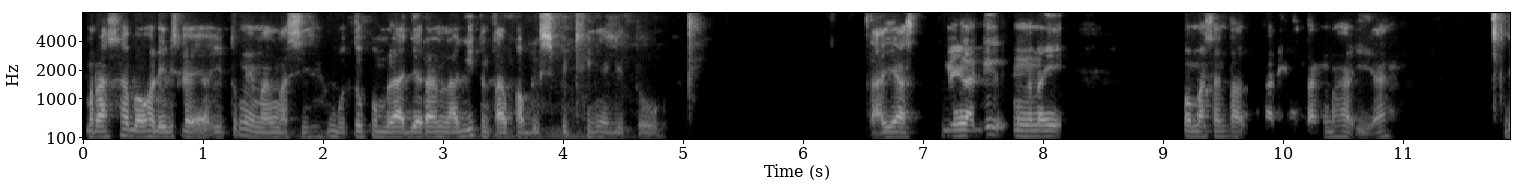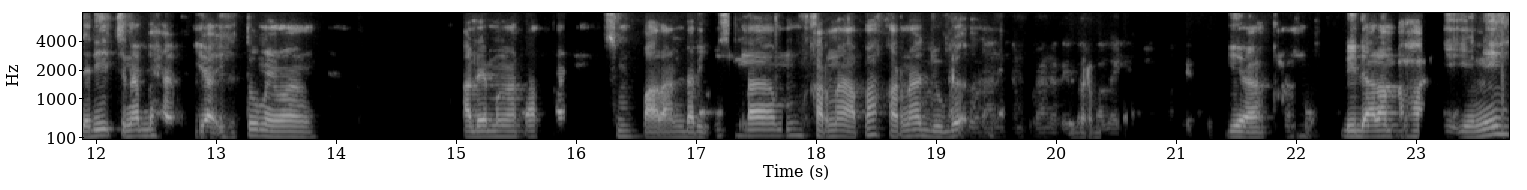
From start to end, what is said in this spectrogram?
merasa bahwa diri saya itu memang masih butuh pembelajaran lagi tentang public speakingnya gitu. Saya kembali lagi mengenai pembahasan tadi tentang bahagia. Jadi cina bahagia itu memang ada yang mengatakan sempalan dari Islam. Karena apa? Karena juga ya di dalam bahagia ini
